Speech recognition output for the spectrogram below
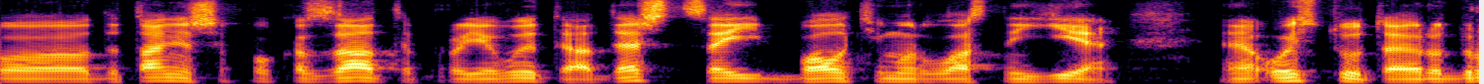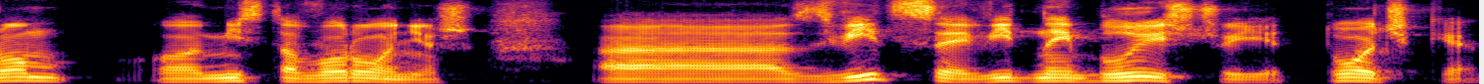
е, детальніше показати, проявити, а де ж цей Балтімор власне є. Е, Ось тут аеродром е, міста Вороніж. Е, Звідси від найближчої точки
